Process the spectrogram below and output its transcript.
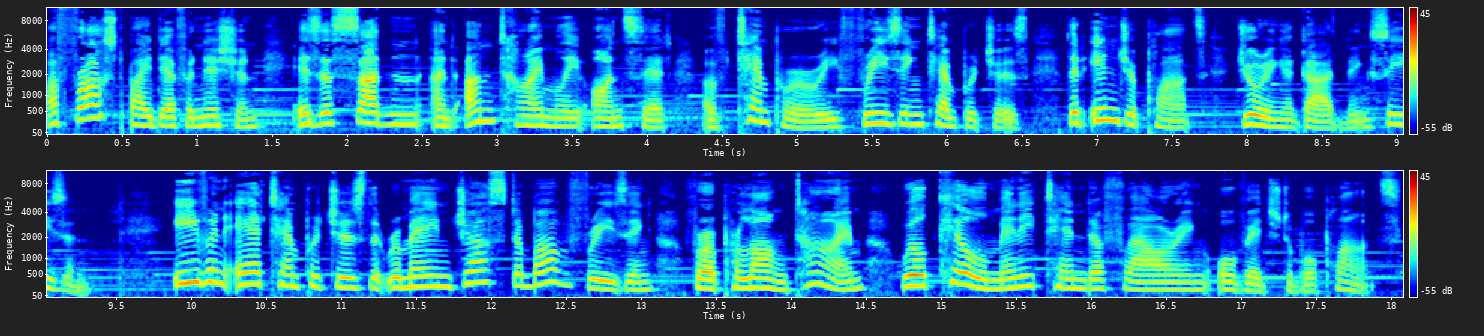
A frost, by definition, is a sudden and untimely onset of temporary freezing temperatures that injure plants during a gardening season. Even air temperatures that remain just above freezing for a prolonged time will kill many tender flowering or vegetable plants.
